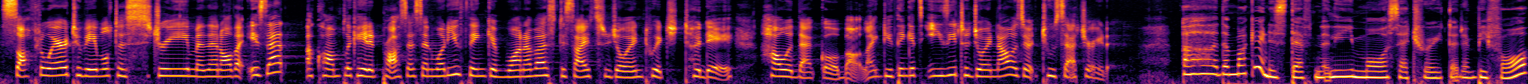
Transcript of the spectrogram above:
software to be able to stream and then all that. Is that a complicated process and what do you think if one of us decides to join Twitch today? How would that go about? Like do you think it's easy to join now? Is it too saturated? Uh, the market is definitely more saturated than before,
